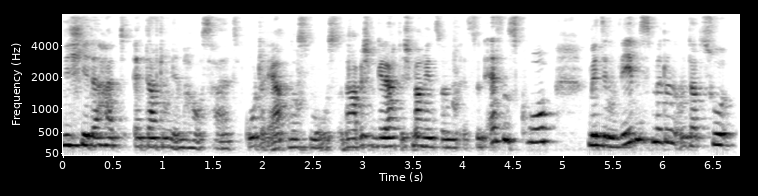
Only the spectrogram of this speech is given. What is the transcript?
nicht jeder hat äh, Datteln im Haushalt oder Erdnussmus. Und da habe ich mir gedacht, ich mache ihm so einen, so einen Essenskorb mit den Lebensmitteln und dazu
